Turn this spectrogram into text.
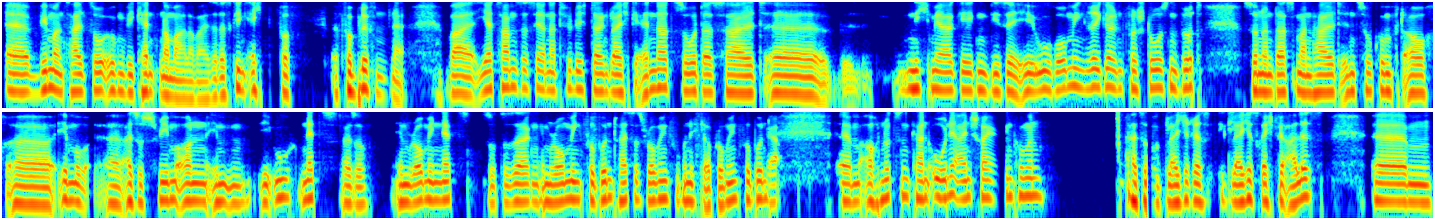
Äh, wie man es halt so irgendwie kennt normalerweise. Das ging echt ver verblüffend schnell. Weil jetzt haben sie es ja natürlich dann gleich geändert, so dass halt äh, nicht mehr gegen diese EU-Roaming-Regeln verstoßen wird, sondern dass man halt in Zukunft auch äh, im, äh, also Stream On im EU-Netz, also im Roaming-Netz sozusagen, im Roaming-Verbund, heißt das Roaming-Verbund? Ich glaube Roaming-Verbund, ja. ähm, auch nutzen kann, ohne Einschränkungen. Also gleiches, gleiches Recht für alles. Ähm,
